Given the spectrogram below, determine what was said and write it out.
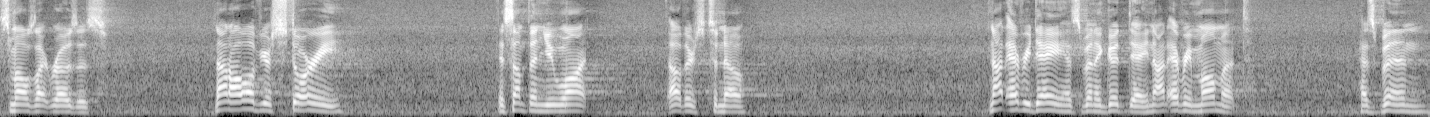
smells like roses. Not all of your story is something you want others to know. Not every day has been a good day. Not every moment has been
